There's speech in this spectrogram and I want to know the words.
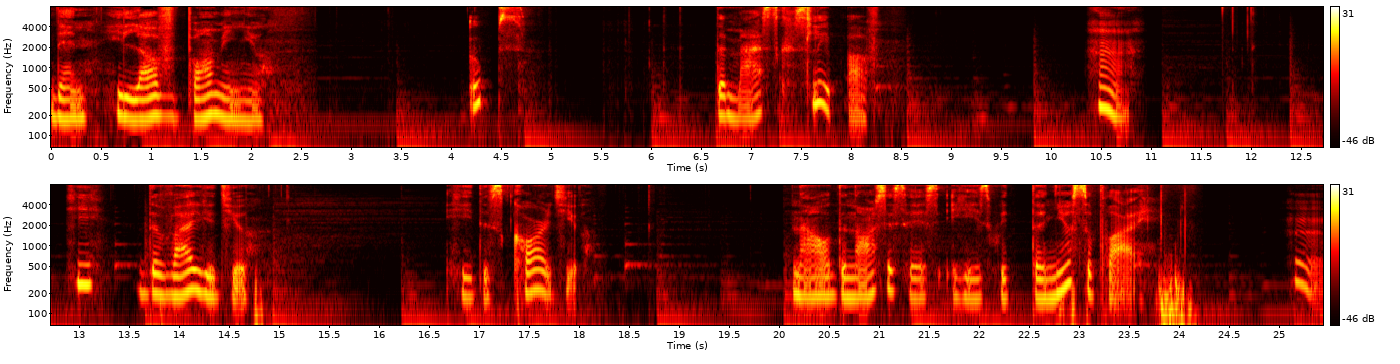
Then he loved bombing you. Oops. The mask slip off. Hmm. He devalued you. He discarded you. Now the narcissist is with the new supply. Hmm.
